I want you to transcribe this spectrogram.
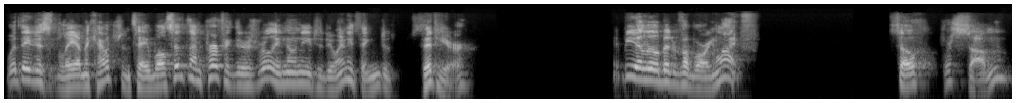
Would they just lay on the couch and say, Well, since I'm perfect, there's really no need to do anything, to sit here? It'd be a little bit of a boring life. So, for some,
